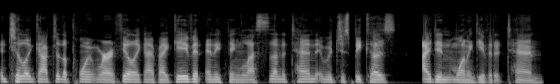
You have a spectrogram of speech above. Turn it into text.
until it got to the point where I feel like if I gave it anything less than a ten, it was just because I didn't want to give it a ten.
